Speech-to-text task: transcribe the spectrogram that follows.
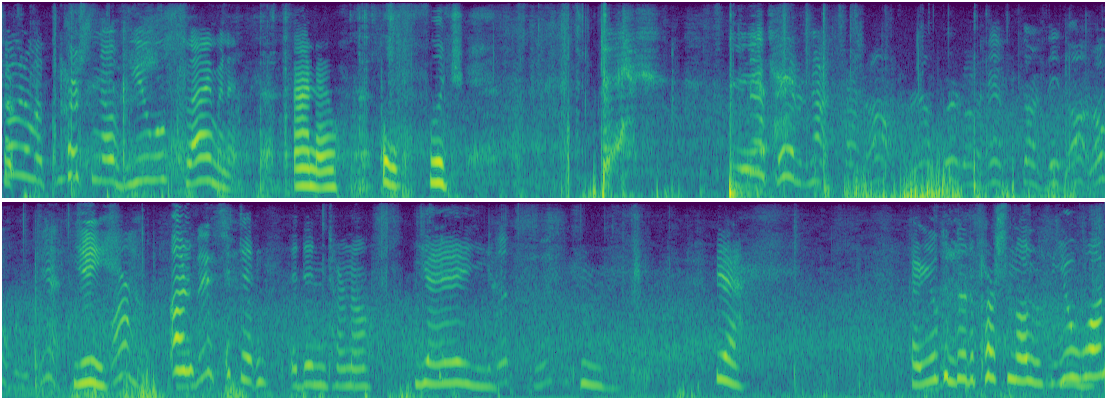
Show them a personal view of climbing it. I know. Oh, fudge. That better not turn off, or else we're gonna have to start this all over again. Yay. And This. it didn't. It didn't turn off. Yay. Hmm. Yeah. Here, you can do the personal view one.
